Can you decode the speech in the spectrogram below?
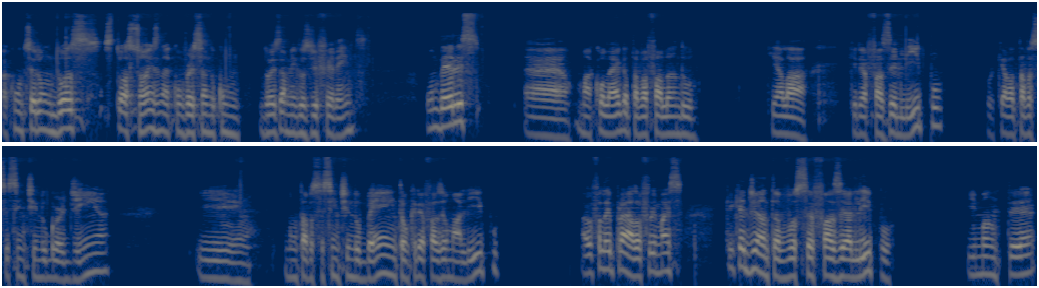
aconteceram duas situações, né, conversando com dois amigos diferentes. Um deles, é, uma colega estava falando que ela queria fazer lipo porque ela estava se sentindo gordinha e não estava se sentindo bem, então queria fazer uma lipo. Aí eu falei para ela, eu falei, mas o que, que adianta você fazer a lipo e manter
